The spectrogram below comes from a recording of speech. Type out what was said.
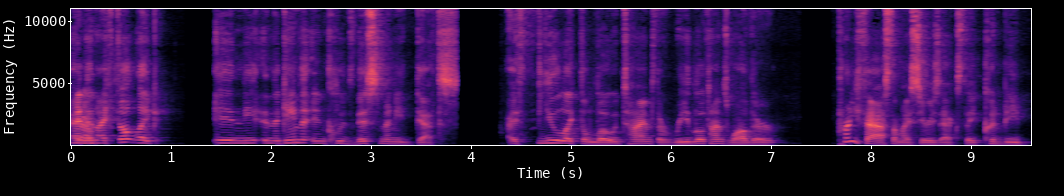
And Yeah. then I felt like in the in the game that includes this many deaths, I feel like the load times, the reload times, while they're pretty fast on my Series X, they could be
